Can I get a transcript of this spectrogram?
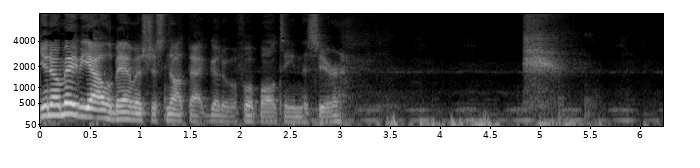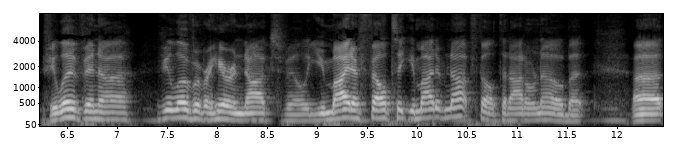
you know, maybe Alabama's just not that good of a football team this year. If you live in uh if you live over here in Knoxville, you might have felt it, you might have not felt it, I don't know, but uh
